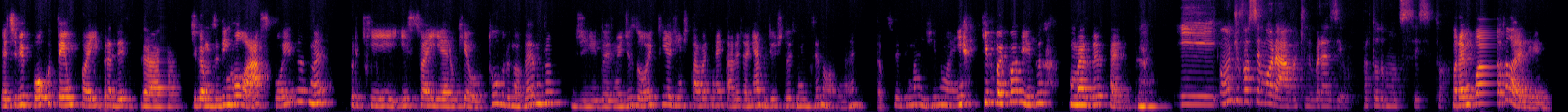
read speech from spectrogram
Eu tive pouco tempo aí para, digamos, desenrolar as coisas, né? Porque isso aí era o que? Outubro, novembro de 2018 e a gente estava aqui na Itália já em abril de 2019, né? Então vocês imaginam aí que foi corrido, mas deu certo. E onde você morava aqui no Brasil, para todo mundo se situar? Morava em Porto Alegre,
